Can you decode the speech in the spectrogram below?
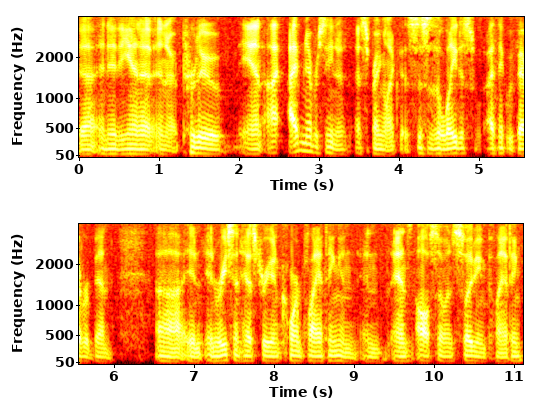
uh, in Indiana and at Purdue, and I, have never seen a, a, spring like this. This is the latest I think we've ever been uh, in, in recent history in corn planting and, and, and also in soybean planting.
